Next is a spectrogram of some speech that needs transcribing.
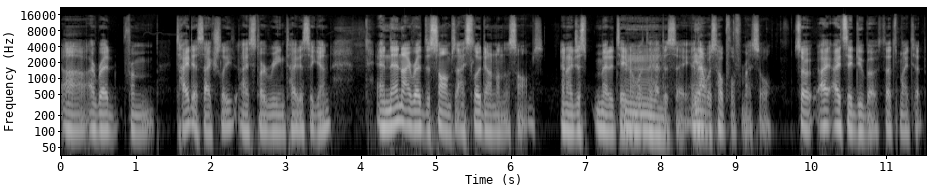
Uh, i read from titus actually. I started reading titus again. And then i read the psalms. I slowed down on the psalms and i just meditated on what they had to say. And Mm. yeah. that was helpful for my soul so I, i'd say do both that's my tip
